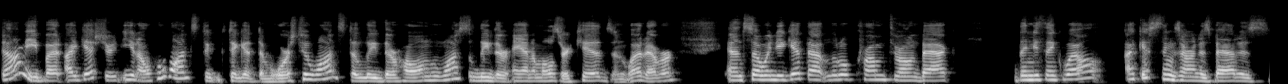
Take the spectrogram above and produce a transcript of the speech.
dummy. But I guess you're, you know, who wants to to get divorced? Who wants to leave their home? Who wants to leave their animals or kids and whatever? And so when you get that little crumb thrown back, then you think, well, I guess things aren't as bad as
